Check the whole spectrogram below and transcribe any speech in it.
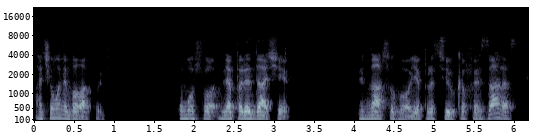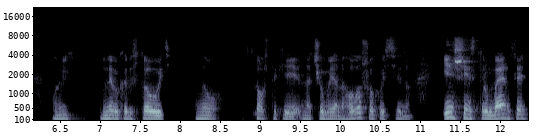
А чому не балакають? Тому що для передачі нашого я працюю в кафе зараз, вони, вони використовують, ну, знову ж таки, на чому я наголошую постійно, інші інструменти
